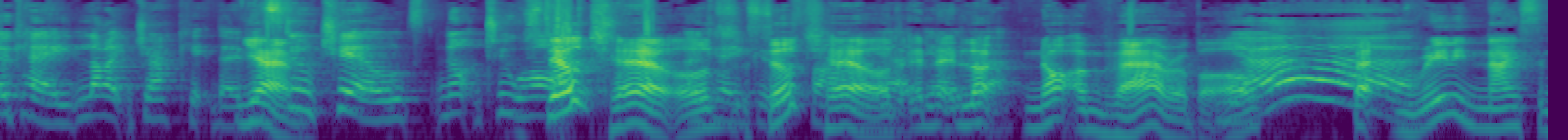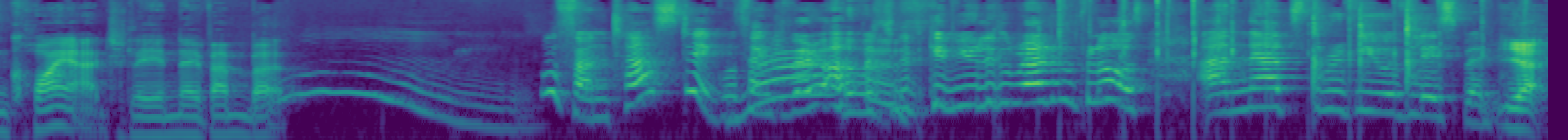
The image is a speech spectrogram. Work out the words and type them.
Okay, light jacket though. Yeah. Still chilled, not too hot. Still chilled, Okay, good, still fine. chilled, Yeah, and yeah, it looked yeah. not unbearable. Yeah. but really nice and quiet actually in November. Well, fantastic. Well, thank you very much. I was going to give you a little round of applause. And that's the review of Lisbon. Yeah.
